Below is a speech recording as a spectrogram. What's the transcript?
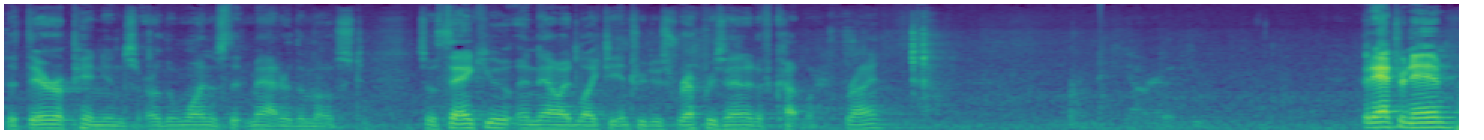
that their opinions are the ones that matter the most. So thank you, and now I'd like to introduce Representative Cutler. Bryan? Good afternoon.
